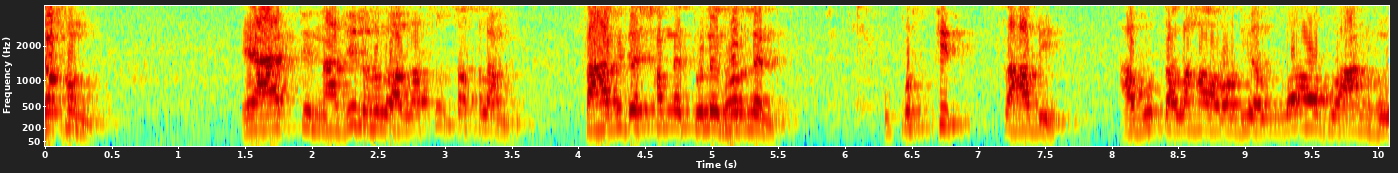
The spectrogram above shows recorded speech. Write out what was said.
যখন এই আয়াতটি নাজিল হলো, আল্লাহ সাল্লাম সাহাবিদের সামনে তুলে ধরলেন। উপস্থিত সাহাবি আবু তালাহ রদিয়াল্লাহ আনহু,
